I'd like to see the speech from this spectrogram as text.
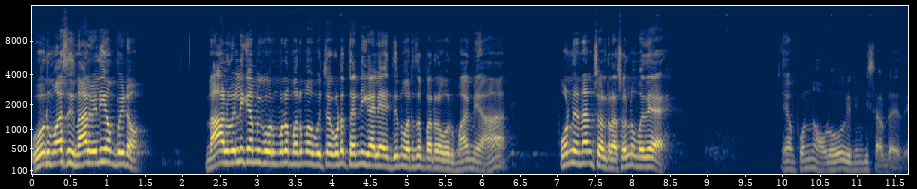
ஒரு மாதத்துக்கு நாலு வெள்ளியம் போயிடும். நாலு வெள்ளிக்கிழமைக்கு ஒரு முறை மருமக குச்சா கூட தண்ணி காலி ஆயிடுதுன்னு வருத்தப்படுற ஒரு மாமியா பொண்ணு என்னன்னு சொல்கிறா சொல்லும் போதே என் பொண்ணு அவ்வளோ விரும்பி சாப்பிடாது.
